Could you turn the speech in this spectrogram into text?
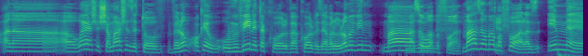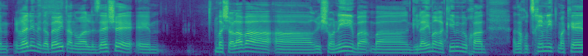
על ה, ההורה ששמע שזה טוב, ולא, אוקיי, הוא, הוא מבין את הכל והכל וזה, אבל הוא לא מבין מה... מה זה קור... אומר בפועל. מה זה אומר כן. בפועל. אז אם uh, רלי מדבר איתנו על זה שבשלב uh, הראשוני, בגילאים הרכים במיוחד, אז אנחנו צריכים להתמקד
